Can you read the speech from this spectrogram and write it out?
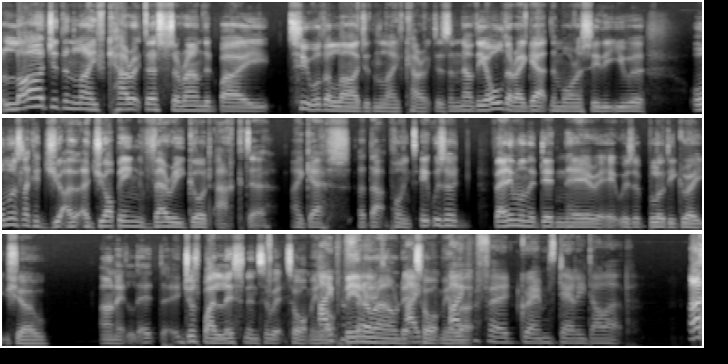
larger than life character surrounded by two other larger than life characters. And now, the older I get, the more I see that you were almost like a, jo- a jobbing, very good actor, I guess, at that point. It was a, for anyone that didn't hear it, it was a bloody great show. And it, it just by listening to it taught me a lot. Being around it I, taught me a I lot. I preferred Graeme's Daily Dollop. I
